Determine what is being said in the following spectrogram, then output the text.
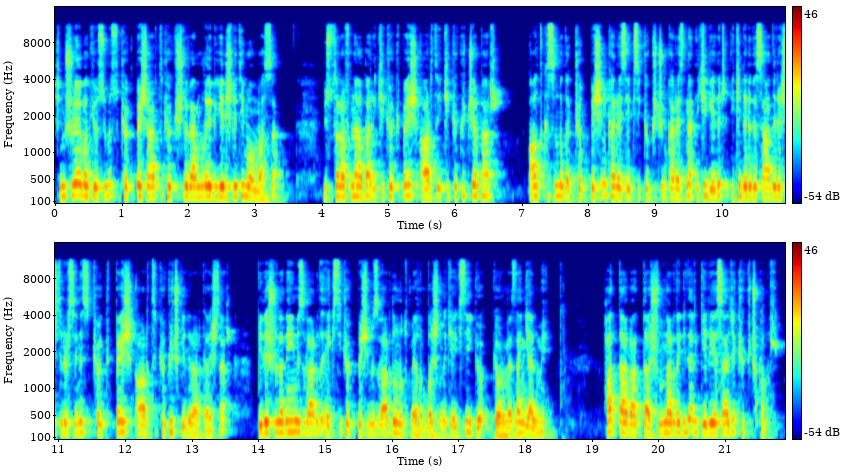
Şimdi şuraya bakıyorsunuz kök 5 artı kök 3 ile ben burayı bir genişleteyim olmazsa. Üst taraf ne yapar? 2 kök 5 artı 2 kök 3 yapar. Alt kısımda da kök 5'in karesi eksi kök 3'ün karesinden 2 gelir. 2'leri de sadeleştirirseniz kök 5 artı kök 3 gelir arkadaşlar. Bir de şurada neyimiz vardı? Eksi kök 5'imiz vardı unutmayalım. Başındaki eksiği gö görmezden gelmeyin. Hatta ve hatta şunlar da gider geriye sadece kök 3 kalır.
